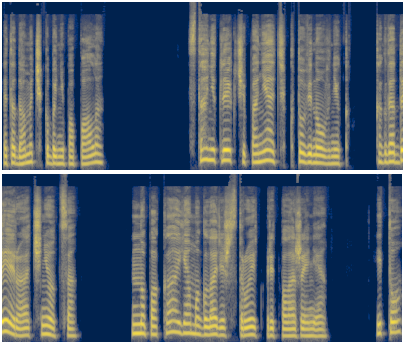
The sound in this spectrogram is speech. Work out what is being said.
эта дамочка бы не попала. Станет легче понять, кто виновник, когда Дейра очнется. Но пока я могла лишь строить предположения. И то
